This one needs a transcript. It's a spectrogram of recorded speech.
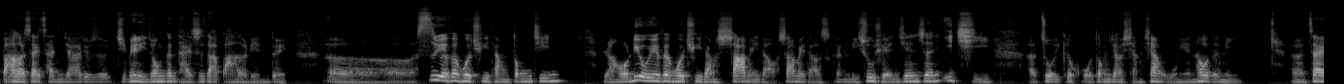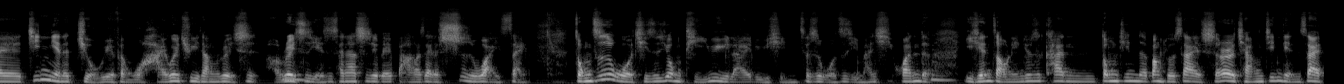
拔河赛参加，就是几美女中跟台师大拔河联队。呃，四月份会去一趟东京，然后六月份会去一趟沙美岛。沙美岛是跟李树全先生一起呃做一个活动，叫“想象五年后的你”。呃，在今年的九月份，我还会去一趟瑞士啊。瑞士也是参加世界杯拔河赛的室外赛。嗯、总之，我其实用体育来旅行，这是我自己蛮喜欢的。嗯、以前早年就是看东京的棒球赛、十二强经典赛，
